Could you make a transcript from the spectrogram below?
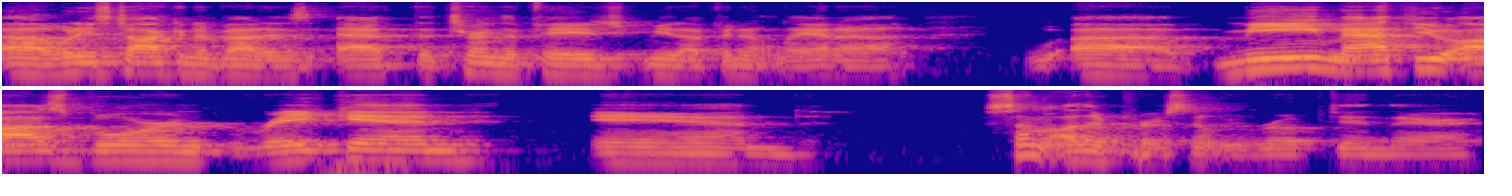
uh, what he's talking about is at the Turn the Page meetup in Atlanta. Uh, me, Matthew Osborne, Rakin, and some other person that we roped in there.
